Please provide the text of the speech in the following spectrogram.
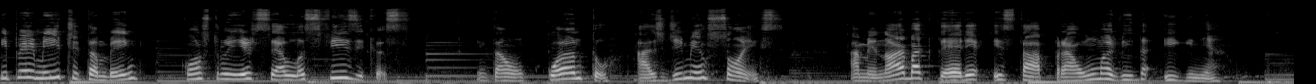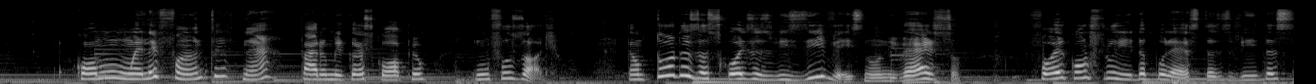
e permite também construir células físicas. Então, quanto às dimensões, a menor bactéria está para uma vida ígnea, como um elefante, né, para o microscópio infusório. Então, todas as coisas visíveis no universo foi construída por estas vidas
